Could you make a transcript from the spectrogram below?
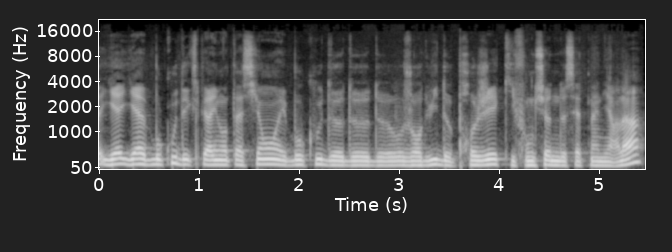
il y, a beaucoup d'expérimentations et beaucoup de, aujourd'hui de projets qui fonctionnent de cette manière-là.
